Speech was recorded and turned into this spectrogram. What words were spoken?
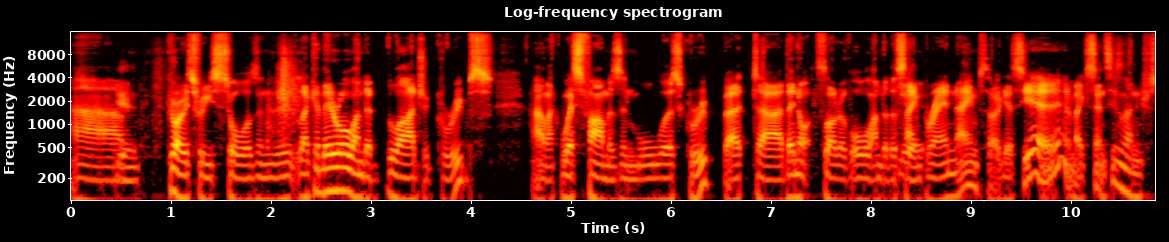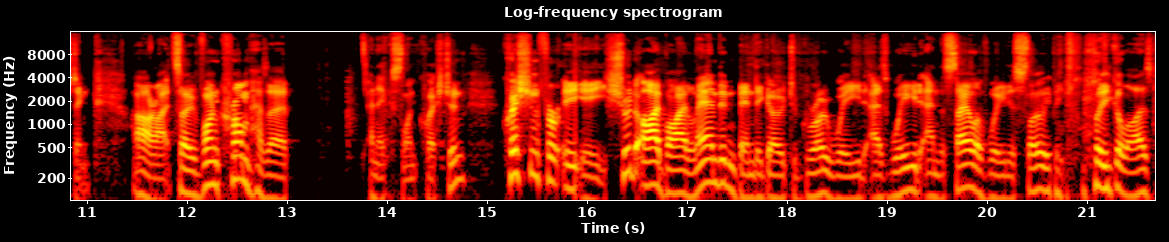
um, grocery stores, and like they're all under larger groups. Uh, like Wesfarmers and Woolworths Group, but uh, they're not sort of all under the same brand name. So I guess yeah, yeah, it makes sense. Isn't that interesting? All right, so Von Krom has a an excellent question. Question for EE. Should I buy land in Bendigo to grow weed as weed and the sale of weed is slowly being legalized?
